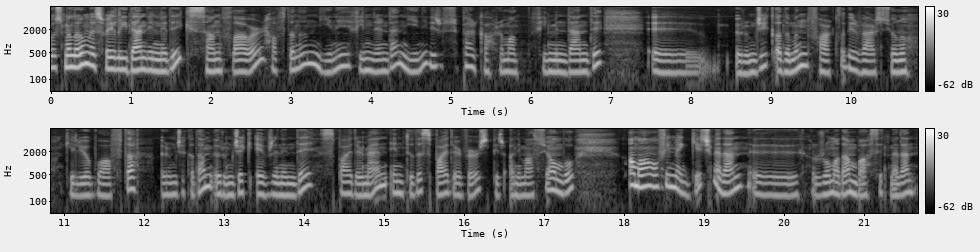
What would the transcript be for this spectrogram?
Post Malone ve Sway Lee'den dinledik. Sunflower haftanın yeni filmlerinden yeni bir süper kahraman filmindendi. Ee, Örümcek Adam'ın farklı bir versiyonu geliyor bu hafta. Örümcek Adam Örümcek Evreni'nde Spider-Man Into the Spider-Verse bir animasyon bu. Ama o filme geçmeden e, Roma'dan bahsetmeden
